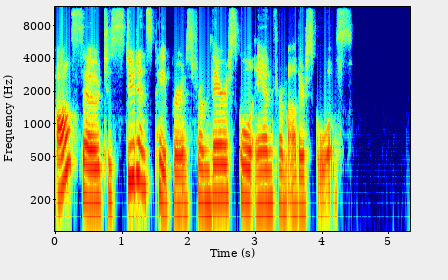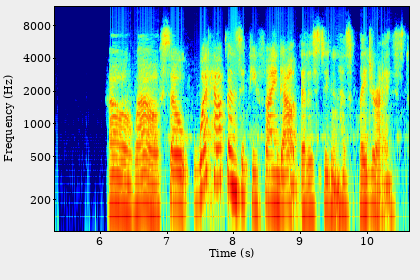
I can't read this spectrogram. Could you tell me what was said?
also to students' papers from their school and from other schools. Oh, wow. So what happens if you find out that a student has plagiarized?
